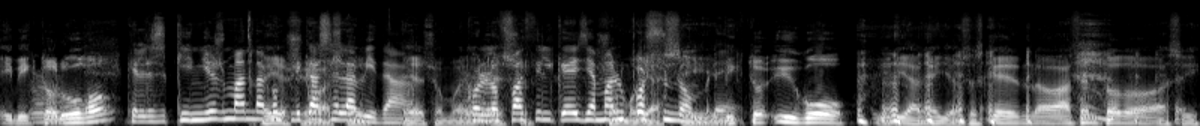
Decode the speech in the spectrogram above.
Y Víctor Hugo. Que les quiños manda a Ellos complicarse sí, la sí, vida. son muy- con lo eso- fácil que es llamarlo por su así. nombre. Víctor Hugo, dirían ellos. Es que lo hacen todo así,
